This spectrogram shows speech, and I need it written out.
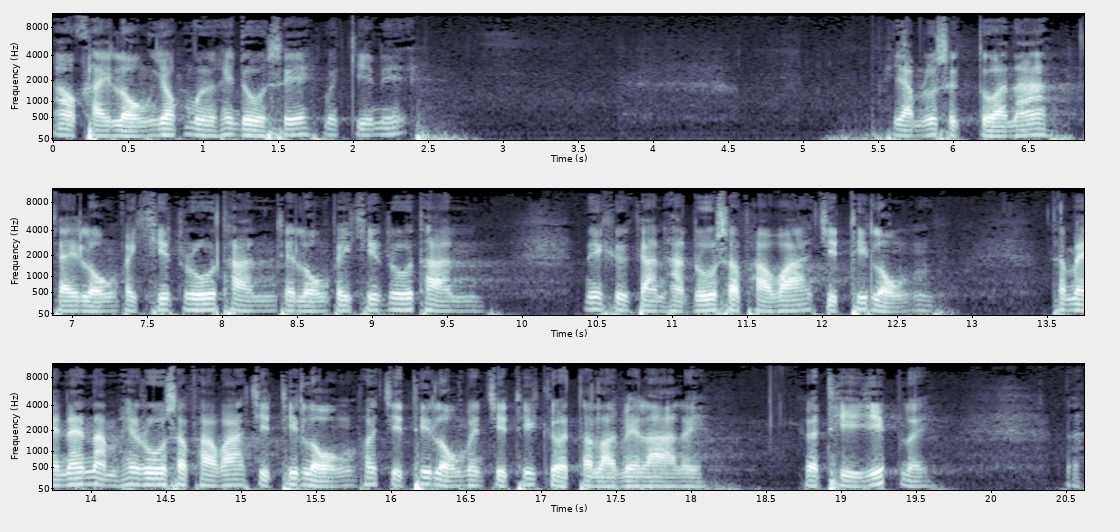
เอาใครหลงยกมือให้ดูซิเมื่อกี้นี้พ ยายามรู้สึกตัวนะ ใจหลงไปคิดรู้ทัน ใจหลงไปคิดรู้ทัน นี่คือการหัดรู้สภาวะจิตที่หลงทำไมแนะนำให้รู้สภาวะจิตที่หลง เพราะจิตที่หลงเป็นจิตที่เกิดตลอดเวลาเลย เกิดถี่ยิบเลยนะ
